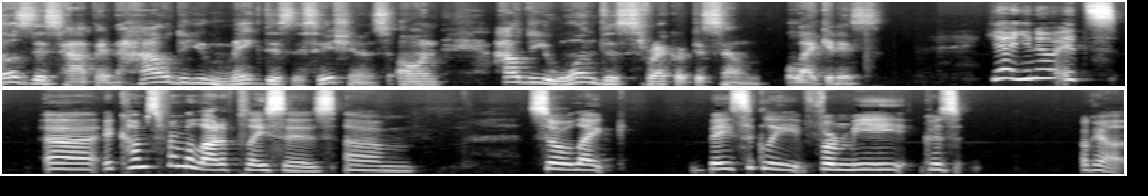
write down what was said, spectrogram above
does this happen how do you make these decisions on how do you want this record to sound like it is yeah you know it's uh, it comes from a lot of places. Um, so like basically for me, because okay, I'll,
